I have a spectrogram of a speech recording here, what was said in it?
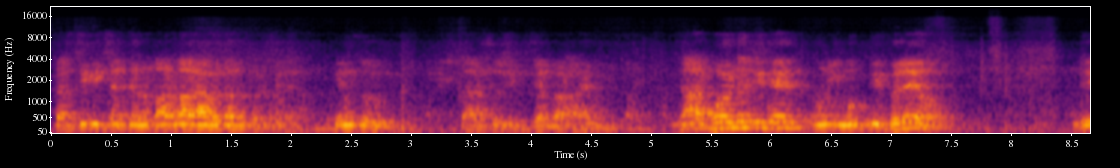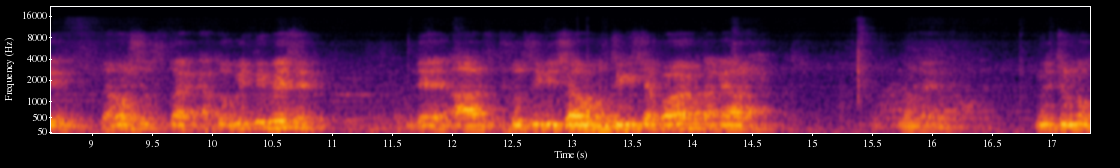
তার চিকিৎসার জন্য বারবার আবেদন করেছিলেন, কিন্তু তার সুচিকিৎসা করা হয়নি। যার পরিণতিতে উনি মুক্তি পেলেও যে তার অসুস্থতা এত বৃদ্ধি পেয়েছে যে আর সুচিকিৎসা চিকিৎসা করানো তাকে আর মানে মৃত্যুর মুখ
